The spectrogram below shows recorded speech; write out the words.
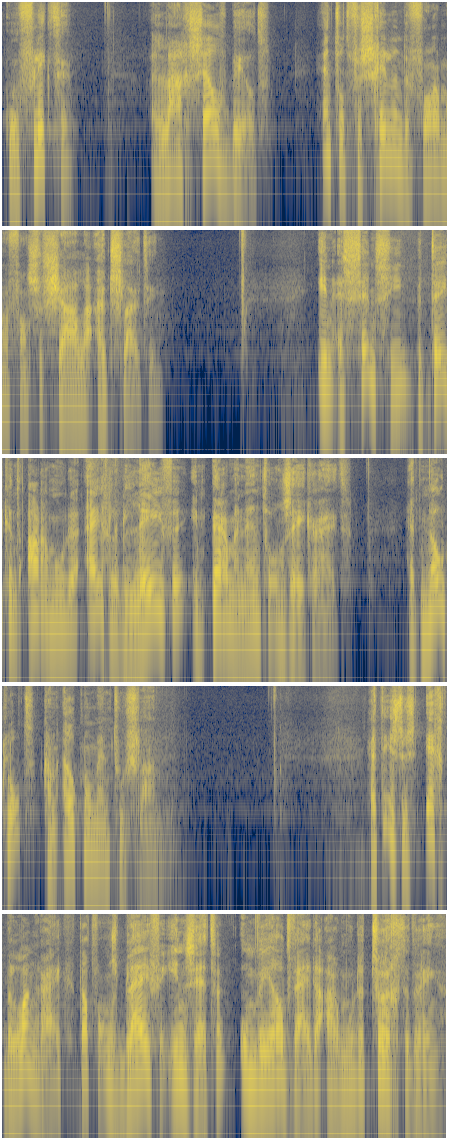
conflicten, een laag zelfbeeld en tot verschillende vormen van sociale uitsluiting. In essentie betekent armoede eigenlijk leven in permanente onzekerheid. Het noodlot kan elk moment toeslaan. Het is dus echt belangrijk dat we ons blijven inzetten om wereldwijde armoede terug te dringen.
